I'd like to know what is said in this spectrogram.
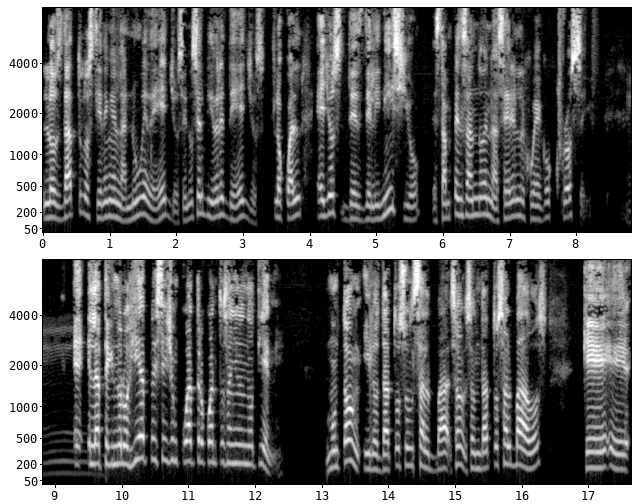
los datos los tienen en la nube de ellos, en los servidores de ellos, lo cual ellos desde el inicio están pensando en hacer el juego cross-save. Mm. Eh, la tecnología de PlayStation 4, ¿cuántos años no tiene? Un montón. Y los datos son, salva son, son datos salvados que, eh,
